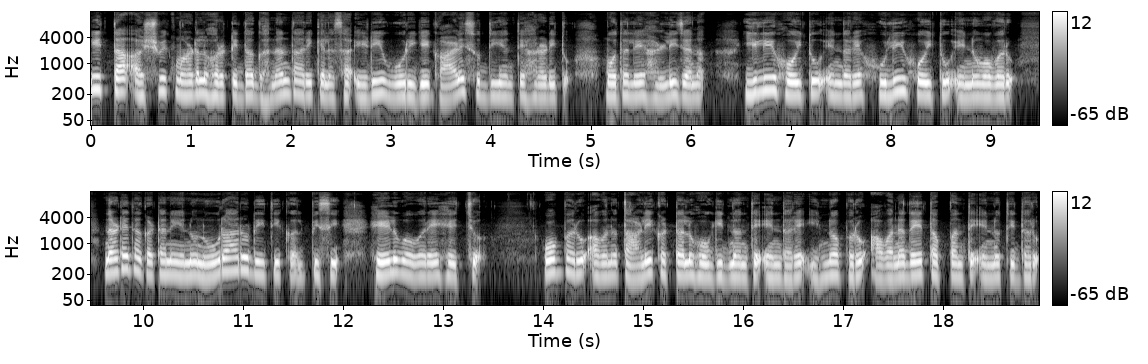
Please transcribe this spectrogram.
ಇತ್ತ ಅಶ್ವಿಕ್ ಮಾಡಲು ಹೊರಟಿದ್ದ ಘನಂದಾರಿ ಕೆಲಸ ಇಡೀ ಊರಿಗೆ ಗಾಳಿ ಸುದ್ದಿಯಂತೆ ಹರಡಿತು. ಮೊದಲೇ ಹಳ್ಳಿ ಜನ, ಇಲಿ ಹೋಯ್ತು ಎಂದರೆ ಹುಲಿ ಹೋಯ್ತು ಎನ್ನುವವರು. ನಡೆದ ಘಟನೆಯನ್ನು ನೂರಾರು ರೀತಿ ಕಲ್ಪಿಸಿ ಹೇಳುವವರೇ ಹೆಚ್ಚು. ಒಬ್ಬರು ಅವನು ತಾಳಿ ಕಟ್ಟಲು ಹೋಗಿದ್ದಂತೆ ಎಂದರೆ ಇನ್ನೊಬ್ಬರು ಅವನದೇ ತಪ್ಪಂತೆ ಎನ್ನುತ್ತಿದ್ದರು.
